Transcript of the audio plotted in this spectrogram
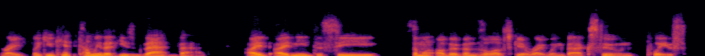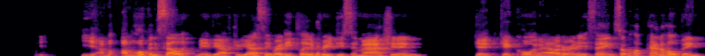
right? Like, you can't tell me that he's that bad. I I need to see someone other than Zalewski at right wing back soon, please. Yeah, I'm, I'm hoping Celik maybe after yesterday, right? He played a pretty decent match. He didn't get get caught out or anything. So I'm ho- kind of hoping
